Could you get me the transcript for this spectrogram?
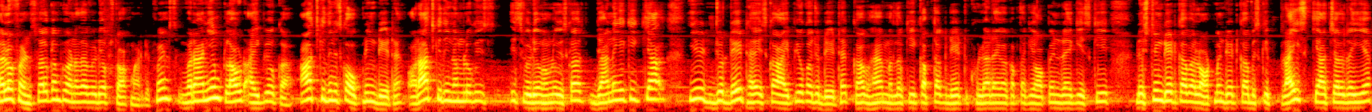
Hello friends welcome to another video of stock market friends Varanium cloud IPO का आज के दिन इसका ओपनिंग डेट है और आज के दिन हम लोग इस इस वीडियो में हम लोग इसका जानेंगे कि क्या ये जो डेट है, इसका आईपीओ का जो डेट है, कब है मतलब कि कब तक डेट खुला रहेगा, कब तक ये ओपन रहेगी, इसकी लिस्टिंग डेट कब अलॉटमेंट डेट कब, इसकी प्राइस क्या चल रही है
